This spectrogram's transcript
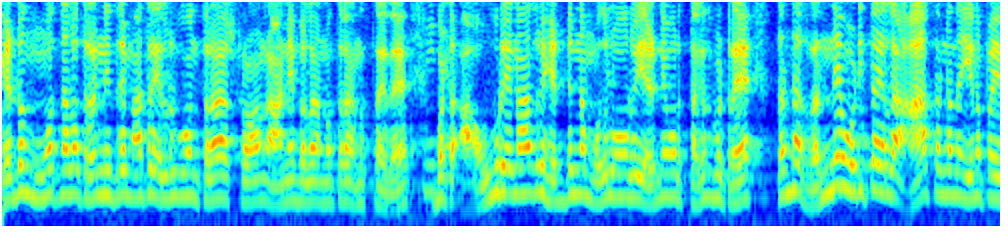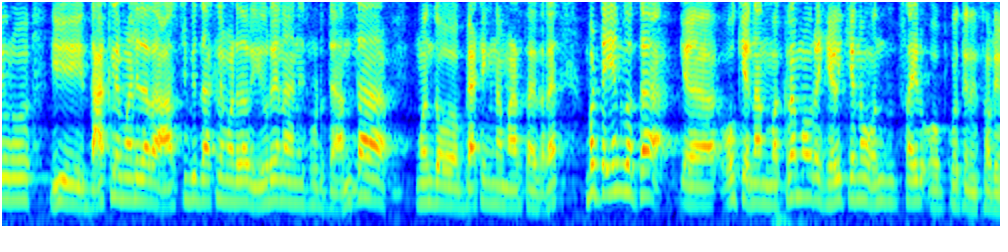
ಹೆಡ್ ಒಂದು ಮೂವತ್ ನಲ್ವತ್ತು ರನ್ ಇದ್ರೆ ಮಾತ್ರ ಎಲ್ರಿಗೂ ಒಂಥರ ಸ್ಟ್ರಾಂಗ್ ಆನೆ ಬಲ ಅನ್ನೋ ಥರ ಅನಿಸ್ತಾ ಇದೆ. ಬಟ್ ಅವ್ರೇನಾದರೂ ಹೆಡ್ಡನ್ನು ಮೊದಲು ಓವರ್ ಎರಡನೇ ಓವರ್ ತೆಗೆದುಬಿಟ್ರೆ ತಂಡ ರನ್ನೇ ಹೊಡಿತಾ ಇಲ್ಲ. ಆ ತಂಡನ ಏನಪ್ಪ ಇವರು ಈ ದಾಖಲೆ ಮಾಡಿದಾರೆ ಆರ್ ಸಿ ಬಿ ದಾಖಲೆ ಮಾಡಿದವರು ಇವರೇನ ಅನಿಸ್ಬಿಡುತ್ತೆ ಅಂತ ಒಂದು ಬ್ಯಾಟಿಂಗ್ನ ಮಾಡ್ತಾ ಇದ್ದಾರೆ ಬಟ್ ಏನು ಗೊತ್ತಾ ಓಕೆ ನಾನು ಮಕ್ರಮ್ ಅವರ ಹೇಳಿಕೆನೋ ಒಂದು ಸೈಡ್ ಒಪ್ಕೋತೀನಿ. ಸಾರಿ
